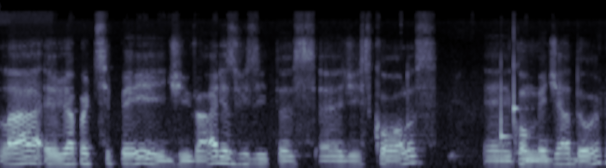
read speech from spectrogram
Lá eu já participei de várias visitas é, de escolas é, como mediador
